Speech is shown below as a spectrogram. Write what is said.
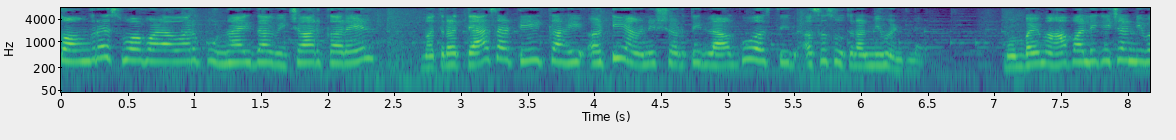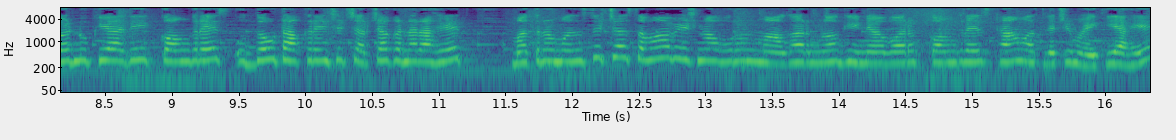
काँग्रेस स्वबळावर पुन्हा एकदा विचार करेल. मात्र त्यासाठी काही अटी आणि शर्ती लागू असतील असं सूत्रांनी म्हटलंय. मुंबई महापालिकेच्या निवडणुकीआधी काँग्रेस उद्धव ठाकरेंशी चर्चा करणार आहेत. मात्र मनसेच्या समावेशनावरून माघार न घेण्यावर काँग्रेस ठाम असल्याची माहिती आहे.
